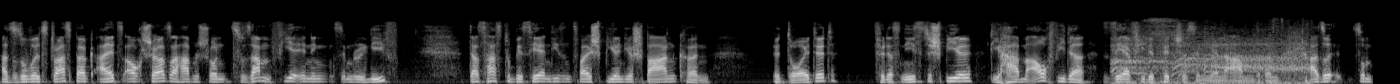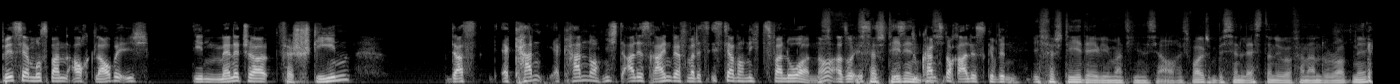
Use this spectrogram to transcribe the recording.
Also sowohl Strasburg als auch Scherzer haben schon zusammen vier Innings im Relief. Das hast du bisher in diesen zwei Spielen dir sparen können. Bedeutet, für das nächste Spiel, die haben auch wieder sehr viele Pitches in ihren Armen drin. Also so ein bisschen muss man auch, glaube ich, den Manager verstehen, dass er kann, er kann noch nicht alles reinwerfen, weil es ist ja noch nichts verloren. Ne? Also ich ist, verstehe ist, den, du kannst ich, doch alles gewinnen. Ich verstehe Davy Martinez ja auch. Ich wollte ein bisschen lästern über Fernando Rodney,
